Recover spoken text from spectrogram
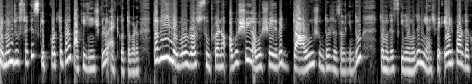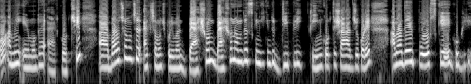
লেমন জুসটাকে স্কিপ করতে পারো, বাকি জিনিসগুলো অ্যাড করতে পারো। তবে এই লেবুর রস স্যুট করে না, অবশ্যই অবশ্যই দেবে দারুণ সুন্দর রেজাল্ট কিন্তু তোমাদের স্কিনের মধ্যে নিয়ে আসবে। এরপর দেখো, আমি এর মধ্যে অ্যাড করছি বড় চামচের এক চামচ পরিমাণ বেসন। বেসন আমাদের স্কিনকে কিন্তু ডিপলি ক্লিন করতে সাহায্য করে। আমাদের পোর্সকে গভীরে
